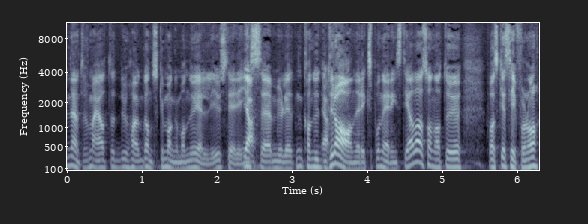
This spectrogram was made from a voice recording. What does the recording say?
nevnte for meg at du har ganske mange manuelle justeringsmuligheter. Kan du Ja. dra ned eksponeringstida, da, sånn at du hva skal jeg si for noe,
